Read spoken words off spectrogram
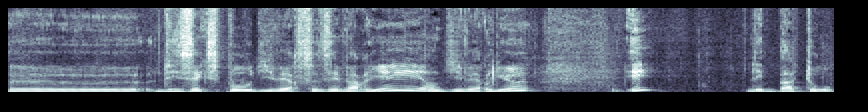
euh, des expos diverses et variées en divers lieux, et les bateaux.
